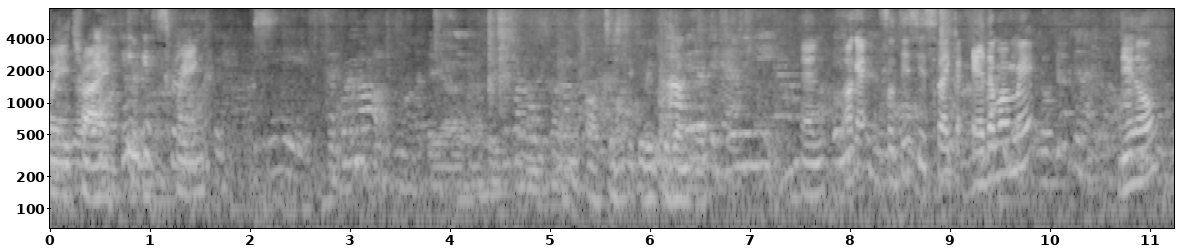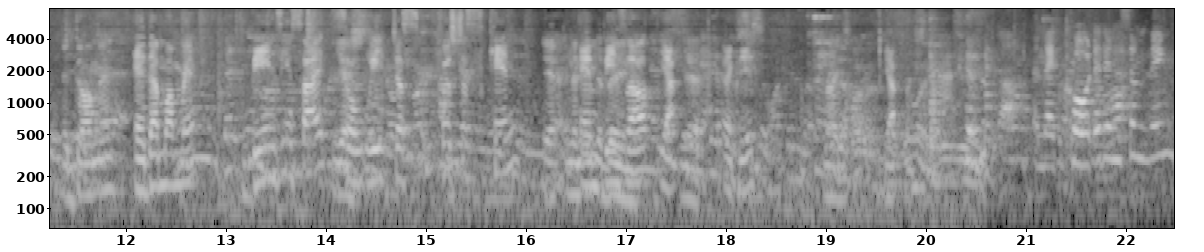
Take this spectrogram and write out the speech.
we try spring. Artistically presented. And okay, so this is like edamame. Do you know Edamame. edamame? Beans inside. Yes. So we just first the skin Yeah, and then and the beans bean. out. Yeah, Yeah. like this. Nice. Yeah. and they're coated in something.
